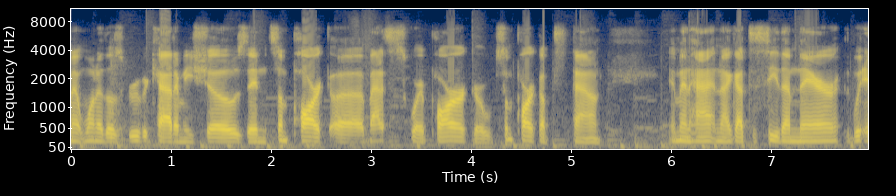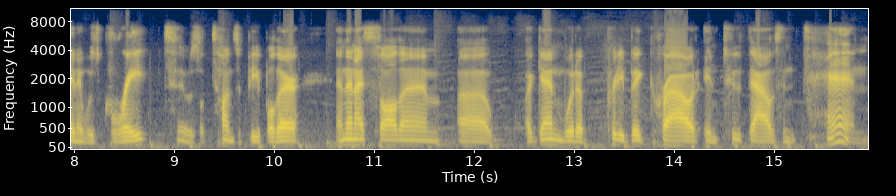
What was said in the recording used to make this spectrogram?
at one of those Groove Academy shows in some park, uh, Madison Square Park, or some park uptown in Manhattan. I got to see them there, and it was great. It was tons of people there. And then I saw them uh, again with a pretty big crowd in 2010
